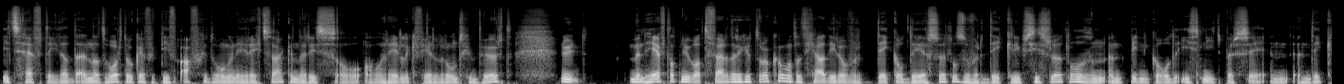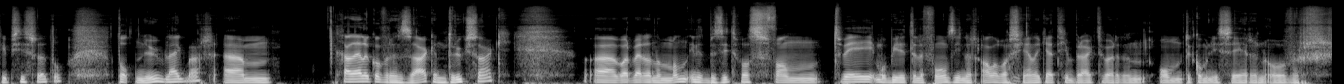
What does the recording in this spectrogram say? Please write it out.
iets heftig. Dat, en dat wordt ook effectief afgedwongen in rechtszaken. Daar is al, al redelijk veel rond gebeurd. Nu, men heeft dat nu wat verder getrokken, want het gaat hier over decodeersleutels, over decryptiesleutels. Een, een pincode is niet per se een, een decryptiesleutel. Tot nu, blijkbaar. Um, het gaat eigenlijk over een zaak, een drugszaak. Uh, waarbij dan een man in het bezit was van twee mobiele telefoons die naar alle waarschijnlijkheid gebruikt werden om te communiceren over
